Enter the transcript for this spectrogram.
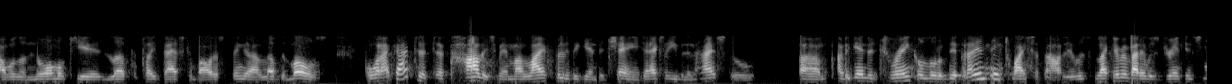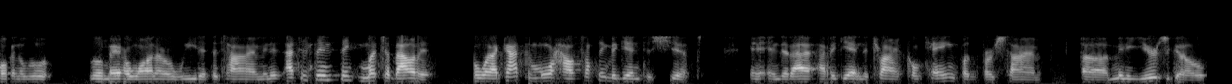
I was a normal kid, loved to play basketball. The thing that I loved the most. But when I got to, to college, man, my life really began to change. Actually, even in high school, um, I began to drink a little bit, but I didn't think twice about it. It was like everybody was drinking, smoking a little little marijuana or weed at the time, and it, I just didn't think much about it. But when I got to Morehouse, something began to shift, and, and that I, I began to try cocaine for the first time uh, many years ago,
